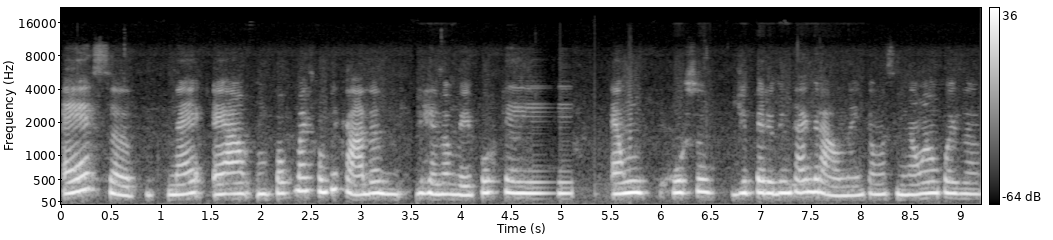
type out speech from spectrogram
Essa né, é um pouco mais complicada de resolver, porque é um curso de período integral, né? Então, assim, não é uma coisa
